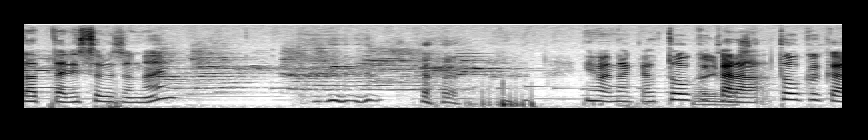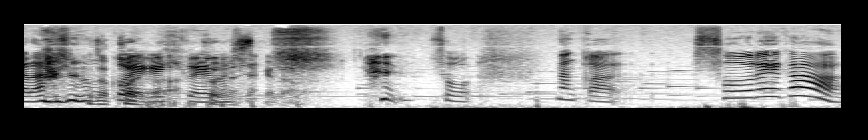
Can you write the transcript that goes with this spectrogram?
だったりするじゃない？今なんか遠くから遠くからあの声が聞こえました。そう。なんかそれが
